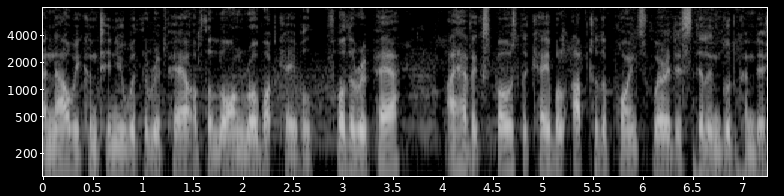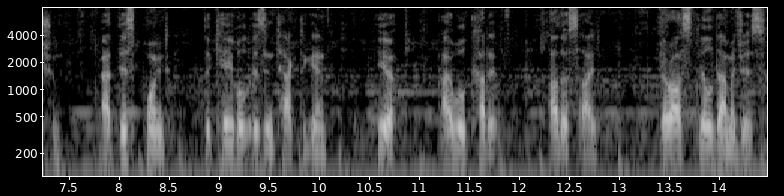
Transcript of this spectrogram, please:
And now we continue with the repair of the lawn robot cable. For the repair, I have exposed the cable up to the points where it is still in good condition. At this point, the cable is intact again. Here, I will cut it. Other side. There are still damages.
